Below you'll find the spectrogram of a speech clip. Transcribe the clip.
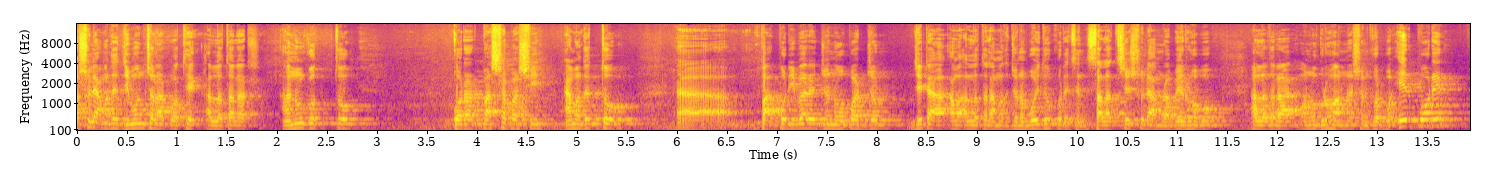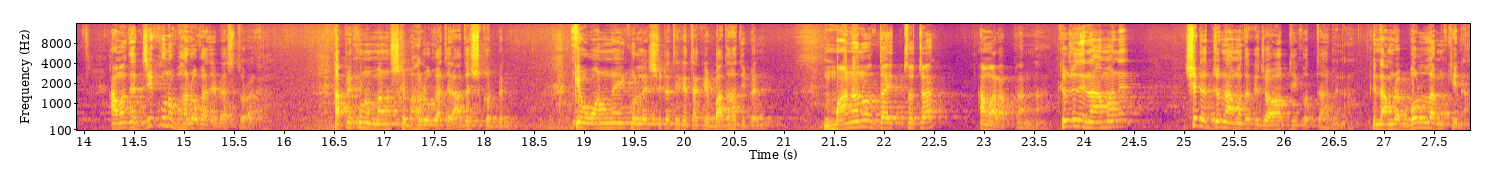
আসলে আমাদের জীবন চলার পথে আল্লাহ তালার আনুগত্য করার পাশাপাশি আমাদের তো পরিবারের জন্য উপার্জন, যেটা আল্লাহ তালা আমাদের জন্য বৈধ করেছেন। সালাদ শেষ হলে আমরা বের হব, আল্লাহ তালা অনুগ্রহ অন্বেষণ করব। এরপরে আমাদের যে কোনো ভালো কাজে ব্যস্ত রাখা। আপনি কোনো মানুষকে ভালো কাজের আদেশ করবেন। কেউ অন্যায় করলে সেটা থেকে তাকে বাধা দিবেন। মানানোর দায়িত্বটা আমার, আপনার না। কেউ যদি না মানে সেটার জন্য আমাদেরকে জবাবদিহি করতে হবে না। কিন্তু আমরা বললাম কি না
